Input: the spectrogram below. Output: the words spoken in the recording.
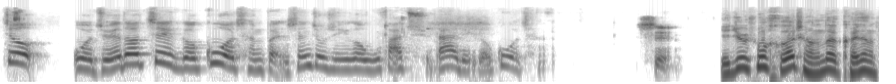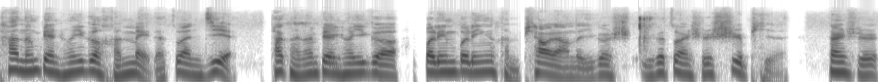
就我觉得这个过程本身就是一个无法取代的一个过程。是，也就是说，合成的可能它能变成一个很美的钻戒，它可能变成一个布灵布灵很漂亮的一个一个钻石饰品，但是。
